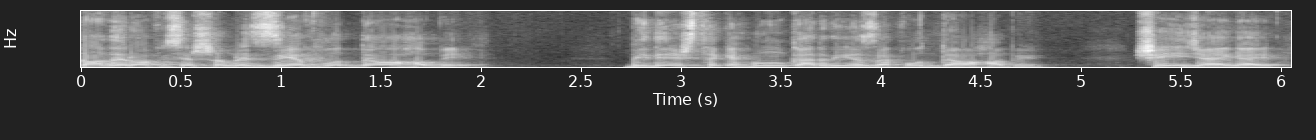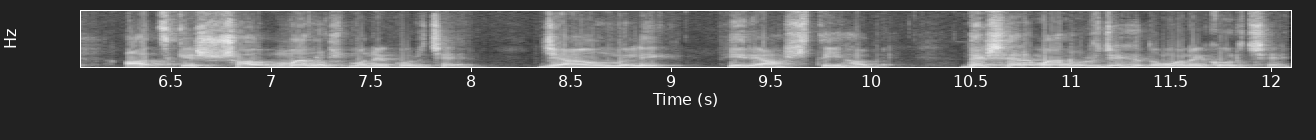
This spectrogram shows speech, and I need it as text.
তাদের অফিসের সামনে জেফত দেওয়া হবে। বিদেশ থেকে হুঙ্কার দিয়ে জেফত দেওয়া হবে। সেই জায়গায় আজকে সব মানুষ মনে করছে যে আওয়ামী লীগ ফিরে আসতেই হবে। দেশের মানুষ যেহেতু মনে করছে,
